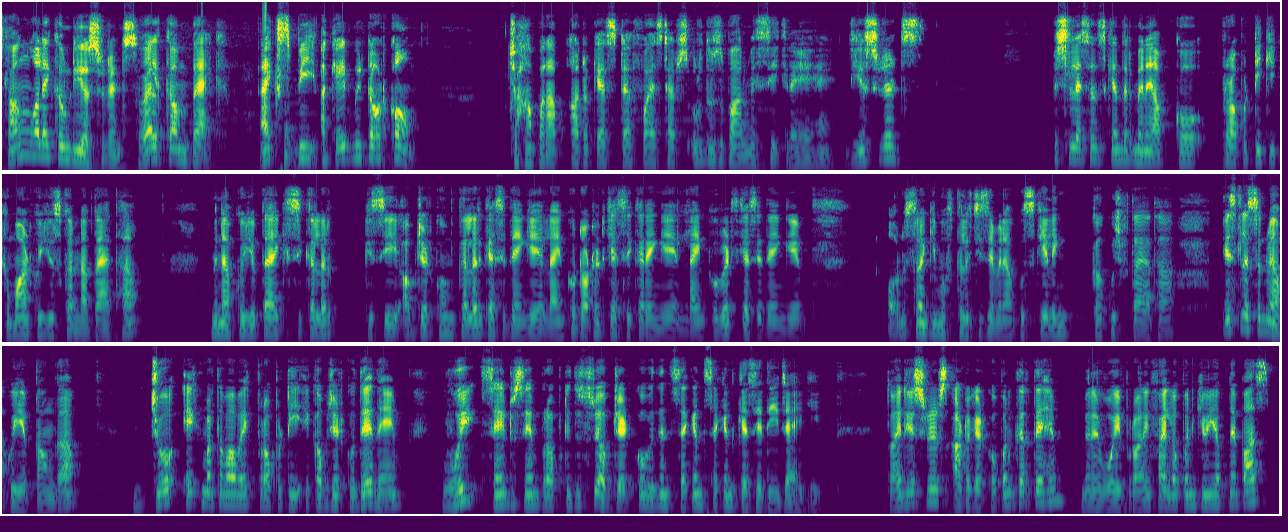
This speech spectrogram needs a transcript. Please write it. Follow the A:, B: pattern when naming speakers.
A: Aslam dear students welcome back xpacademy.com जहाँ पर आप AutoCAD step by steps Urdu ज़ुबान में सीख रहे हैं। डियर स्टूडेंट्स पिछले लेसन के अंदर मैंने आपको प्रॉपर्टी की कमांड को यूज़ करना बताया था। मैंने आपको ये बताया किसी कलर किसी ऑब्जेक्ट को हम कलर कैसे देंगे लाइन को डॉटेड कैसे करेंगे लाइन को वेट्स कैसे देंगे, और उस तरह की मुख्तलिफ़ चीज़ें मैंने आपको स्केलिंग का कुछ बताया था। इस लेसन में आपको ये बताऊँगा, जो एक मरतबा आप एक प्रॉपर्टी एक ऑब्जेक्ट को दे दें वही सेम टू सेम प्रॉपर्टी दूसरे ऑब्जेक्ट को विद इन सेकेंड सेकेंड कैसे दी जाएगी? तो आई डियर स्टूडेंट्स ऑटो कैट को ओपन करते हैं। मैंने वही पुरानी फ़ाइल ओपन की हुई अपने पास।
